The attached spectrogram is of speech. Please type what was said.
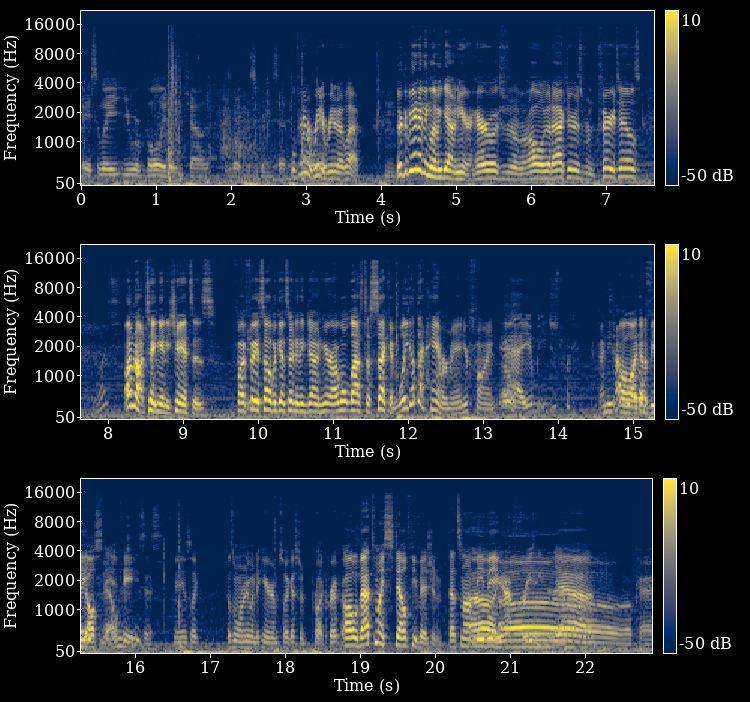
Basically, you were bullied as a child, is what the screen said. Well, if you're gonna read it, read it out loud. Hmm. There could be anything living down here. Heroics, from Hollywood actors from fairy tales. What? I'm not taking any chances. If I face off against anything down here, I won't last a second. Well, you got that hammer, man. You're fine. Yeah, you, you just fucking. If any, oh, I gotta be all faith, man. stealthy. Jesus. Yeah, he's like doesn't want anyone to hear him, so I guess I'd probably correct. Oh, that's my stealthy vision. That's not me Oh, being you're not freezing. Oh, okay.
